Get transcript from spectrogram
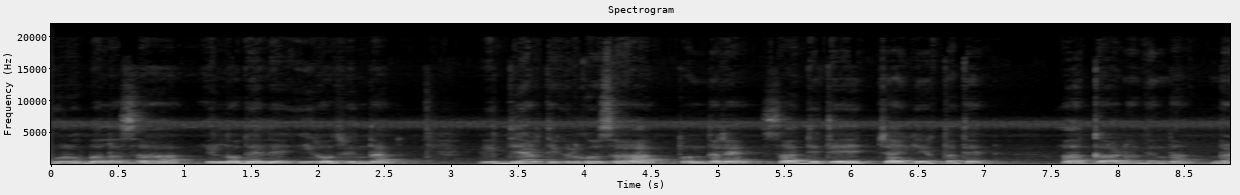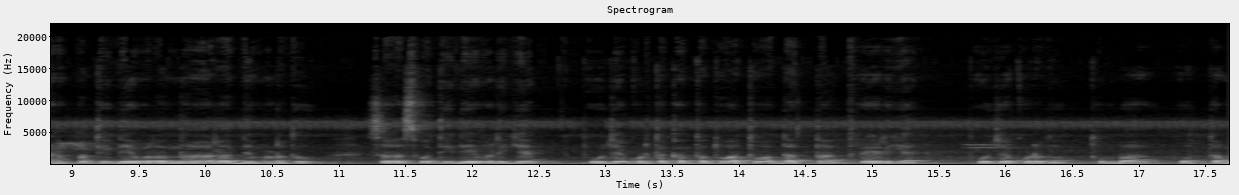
ಗುರುಬಲ ಸಹ ಇಲ್ಲೋದೇ ಇರೋದ್ರಿಂದ ವಿದ್ಯಾರ್ಥಿಗಳಿಗೂ ಸಹ ತೊಂದರೆ ಸಾಧ್ಯತೆ ಹೆಚ್ಚಾಗಿ ಇರ್ತದೆ. ಆ ಕಾರಣದಿಂದ ಗಣಪತಿ ದೇವರನ್ನು ಆರಾಧನೆ ಮಾಡೋದು, ಸರಸ್ವತಿ ದೇವರಿಗೆ ಪೂಜೆ ಕೊಡ್ತಕ್ಕಂಥದ್ದು ಅಥವಾ ದತ್ತಾತ್ರೇಯರಿಗೆ ಪೂಜೆ ಕೊಡೋದು ತುಂಬ ಉತ್ತಮ.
